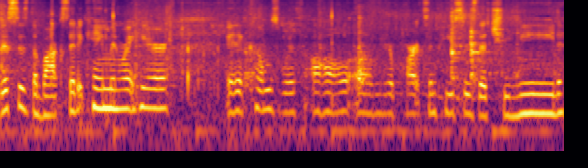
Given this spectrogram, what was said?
this is the box that it came in right here. And it comes with all of your parts and pieces that you need.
